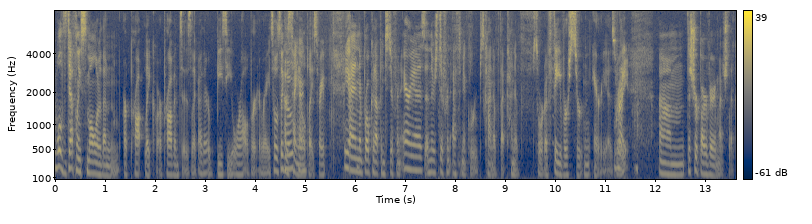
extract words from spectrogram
well, it's definitely smaller than our pro like our provinces, like either BC or Alberta, right? So it's like this tiny little place, right? Yeah. And they're broken up into different areas, and there's different ethnic groups, kind of that kind of sort of favor certain areas, right? Um, the Sherpa are very much like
